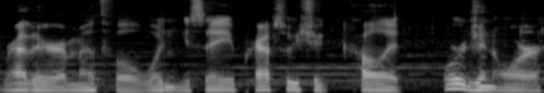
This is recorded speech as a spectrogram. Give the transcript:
rather a mouthful, wouldn't you say? Perhaps we should call it Origin Ore.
